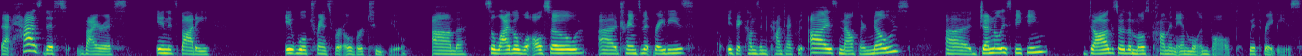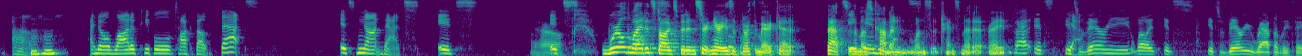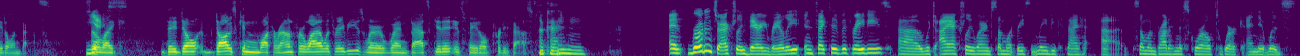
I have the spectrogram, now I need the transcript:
that has this virus in its body, it will transfer over to you. Um, Saliva will also uh, transmit rabies if it comes in contact with eyes, mouth, or nose. Uh, generally speaking, dogs are the most common animal involved with rabies. Um, I know a lot of people talk about bats. It's not bats. It's No. it's Worldwide, it's Dogs. dogs, but in certain areas of North America, bats are It the most common bats. ones that transmit it, right? that it's it's Yeah. very well. It, it's it's very rapidly fatal in bats. So yes. like they don't dogs can walk around for a while with rabies, where when bats get it, it's fatal pretty fast. Okay. Mm-hmm. And rodents are actually very rarely infected with rabies, uh, which I actually learned somewhat recently because I uh, someone brought in a squirrel to work and it was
